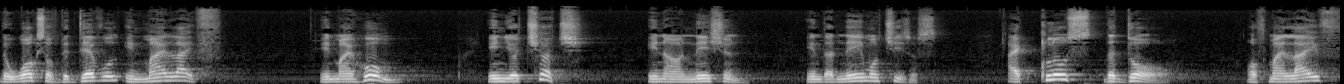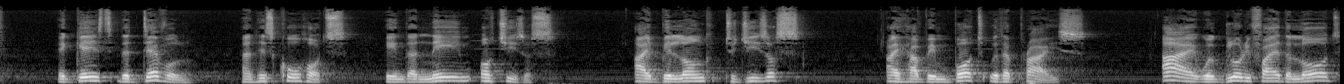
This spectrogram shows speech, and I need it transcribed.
the works of the devil in my life, in my home, in your church, in our nation, in the name of Jesus. I close the door of my life against the devil and his cohorts in the name of Jesus. I belong to Jesus. I have been bought with a price. I will glorify the Lord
